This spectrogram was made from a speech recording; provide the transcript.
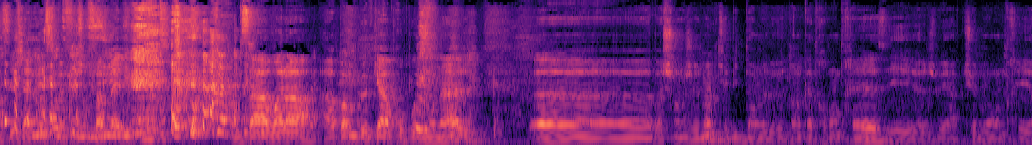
On sait jamais si ma future femme elle écoute. Comme ça, voilà. Elle va pas me bloquer à propos de mon âge. Euh, bah, je suis un jeune homme qui habite dans le, dans le 93 et euh, je vais actuellement rentrer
